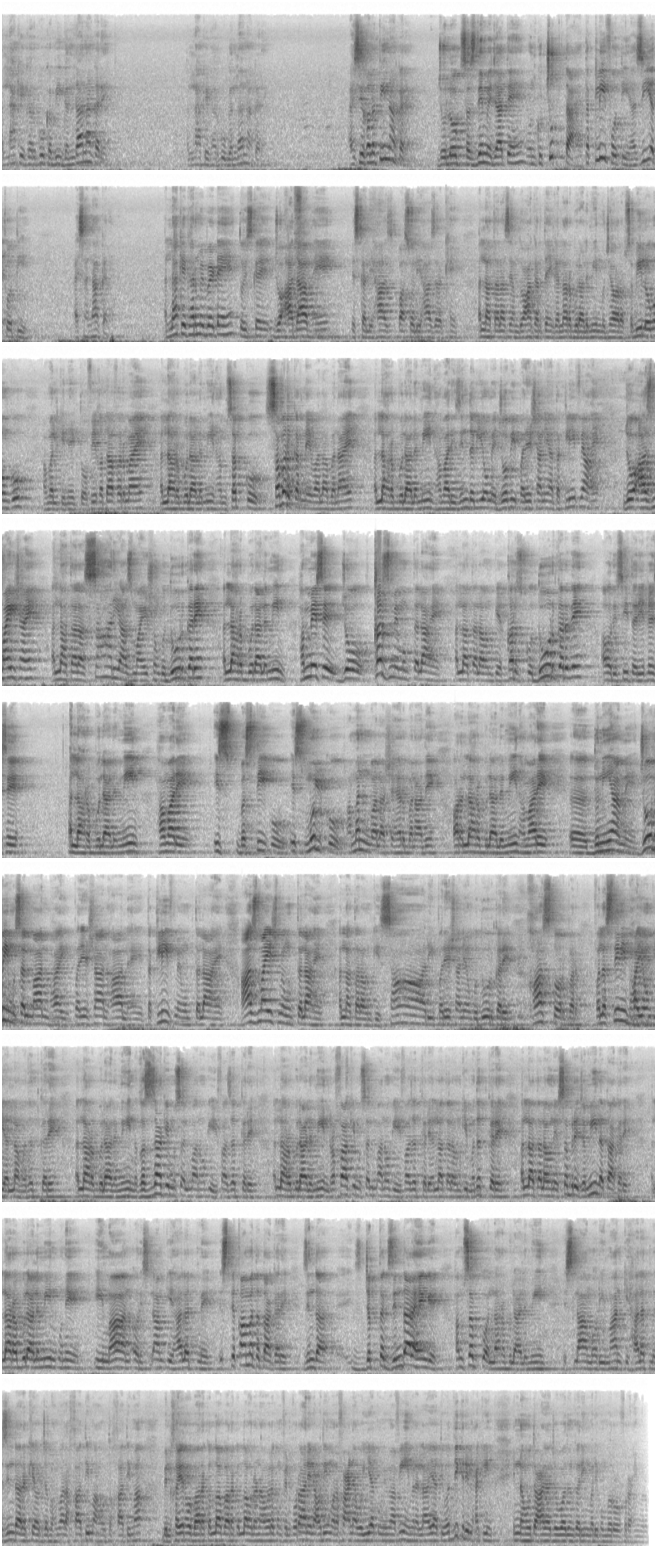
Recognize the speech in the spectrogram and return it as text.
अल्लाह के घर को कभी गंदा ना करें। अल्लाह के घर को गंदा ना करें। ऐसी गलती ना करें। जो लोग सजदे में जाते हैं, उनको चुपता है, तकलीफ़ होती है, अजियत होती है। ऐसा ना करें। अल्लाह के घर में बैठे हैं तो इसके जो आदाब हैं, इसका लिहाज, पासो लिहाज रखें। अल्लाह ताला से हम दुआ करते हैं कि अल्लाह रब्बुल आलमीन मुझे और अब सभी लोगों को अमल की नेक तोफ़ी अता फ़रमाए। अल्लाह रब्बुल आलमीन हम सबको सब्र करने वाला बनाए। अल्लाह रब्बुल आलमीन हमारी ज़िंदगियों में जो भी परेशानियाँ, तकलीफ़ें हैं जो आजमाइश आएँ, अल्लाह ताला सारी आजमाइशों को दूर करें। अल्लाह रब्बुल आलमीन हम में से जो कर्ज़ में मुबतला हैं, अल्लाह ताला उनके कर्ज़ को दूर कर दें और इसी तरीके से अल्लाह रब्बुल हमारे इस बस्ती को इस मुल्क को अमन वाला शहर बना दें। और अल्लाह रब्बुल आलमीन हमारे दुनिया में जो भी मुसलमान भाई परेशान हाल हैं, तकलीफ़ में मुबतला हैं, आजमाइश में मुबतला हैं, अल्लाह ताला उनकी सारी परेशानियों को दूर करे। ख़ास तौर पर फ़लस्तनी भाइयों की अल्लाह मदद करे, अल्लाह रब्बुल आलमीन गज़ा के मुसलमानों की हिफाजत करे, अल्लाह रब्बुल आलमीन रफ़ा के मुसलमानों की हिफाजत करे, अल्लाह ताला उनकी मदद करे, अल्लाह ताला उन्हें सब्र जमील अता करे, अल्लाह रब्बुल आलमीन उन्हें ईमान और इस्लाम की हालत में इस्तकामत अता करे, ज़िंदा जब तक ज़िंदा रहेंगे, हम सबको अल्लाह रबालमीन इस्लाम और ईमान की हालत में ज़िंदा रखे और जब हमारा ख़ातिमा हो तो ख़ातिमा। बिलखैर हो बारकल्ला बारकल्लाकुम फ़िलकुरानदीम रफ़ाना वैयाकुम माफ़ी मिन आयात व ज़िक्रिल हकीम। इन्नहु तआला करीम रहीम।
